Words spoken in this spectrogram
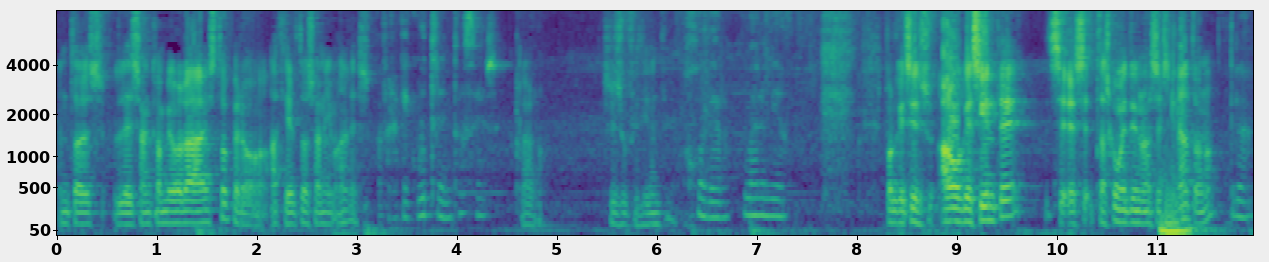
Entonces les han cambiado la, esto, pero a ciertos animales, Pero qué cutre, entonces. claro. Es insuficiente. Joder, madre mía. Porque si es algo que siente, se- se- estás cometiendo un asesinato, ¿no? Claro.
